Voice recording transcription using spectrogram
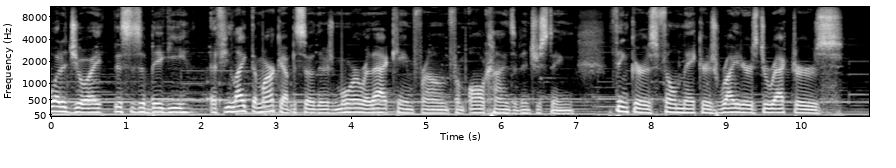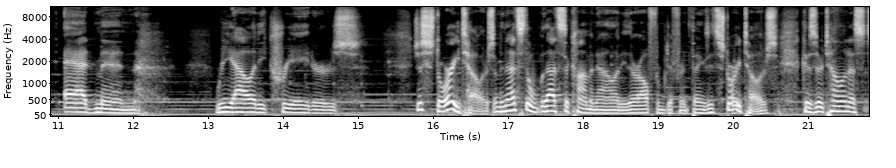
What a joy. This is a biggie. If you like the Mark episode, there's more where that came from, from all kinds of interesting thinkers, filmmakers, writers, directors, admin, reality creators, just storytellers. I mean, that's the that's the commonality. They're all from different things. It's storytellers because they're telling us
